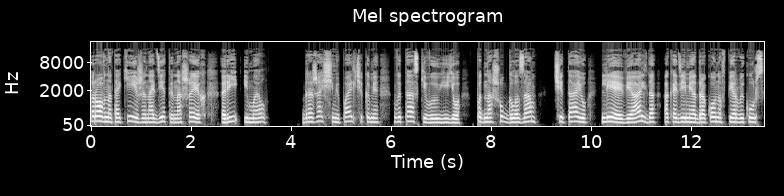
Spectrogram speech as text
Ровно такие же надеты на шеях Ри и Мел. Дрожащими пальчиками вытаскиваю ее, подношу к глазам, читаю Лея Виальда, Академия драконов, первый курс,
